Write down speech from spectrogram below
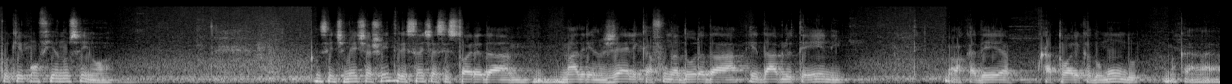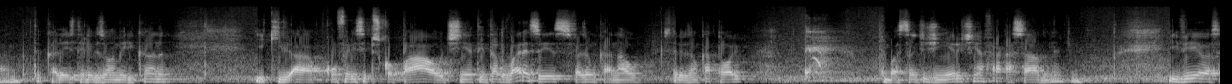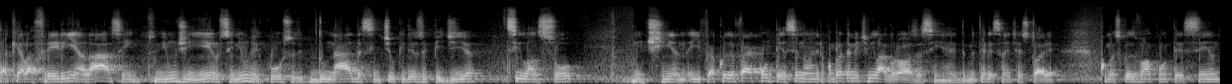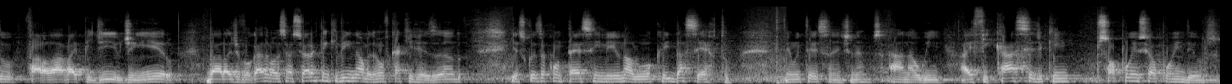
Porque confia no Senhor. Recentemente achei interessante essa história da Madre Angélica, fundadora da EWTN, uma cadeia católica do mundo, uma cadeia de televisão americana, e que a Conferência Episcopal tinha tentado várias vezes fazer um canal de televisão católico com bastante dinheiro e tinha fracassado, né? E veio aquela freirinha lá, sem nenhum dinheiro, sem nenhum recurso, do nada sentiu que Deus lhe pedia, se lançou não tinha e a coisa vai acontecendo de maneira completamente milagrosa assim. É muito interessante a história como as coisas vão acontecendo. Fala lá vai pedir o dinheiro vai lá advogado mas a senhora tem que vir não mas eu vou ficar aqui rezando. E as coisas acontecem meio na louca e dá certo. É muito interessante né? A Anawin a eficácia de quem só põe o seu apoio em Deus.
